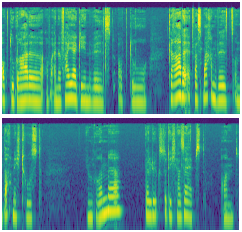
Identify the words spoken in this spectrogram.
ob du gerade auf eine Feier gehen willst, ob du gerade etwas machen willst und doch nicht tust. Im Grunde belügst du dich ja selbst. Und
